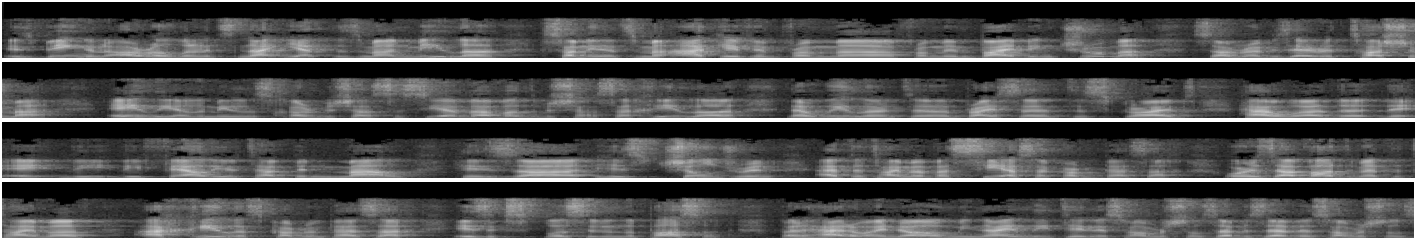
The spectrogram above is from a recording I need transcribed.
Is being an arel when it's not yet the zman mila, something that's ma'akev him from uh, from imbibing truma. So I'm Rabbi Zera Tashima that we learned, uh, Brisa describes how uh, the, the, the, the failure to have been mal, his, uh, his children at the time of Asiyas HaKarban Pesach, or his avadim at the time of Achilas Karban Pesach is explicit in the pasuk. But how do I know minayin litenis homer shel zebezeves homer shel?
